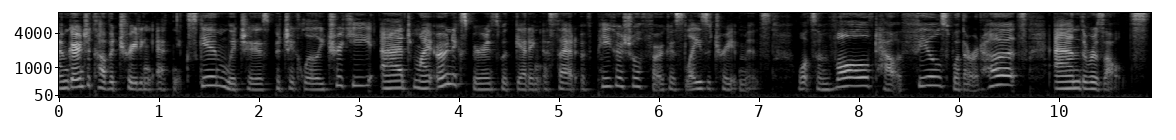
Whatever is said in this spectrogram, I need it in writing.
I'm going to cover treating ethnic skin, which is particularly tricky, and my own experience with getting a set of PicoSure Focus laser treatments, what's involved, how it feels, whether it hurts, and the results.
